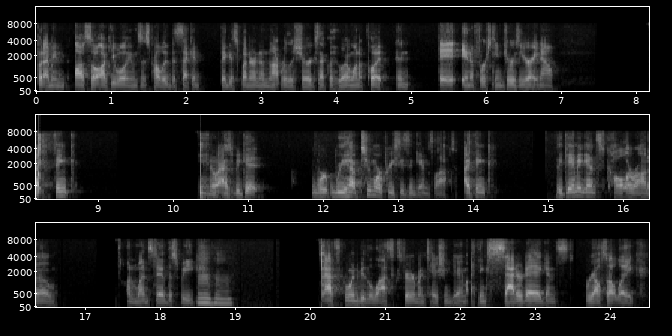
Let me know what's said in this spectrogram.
But I mean, also Augie Williams is probably the second biggest winner, and I'm not really sure exactly who I want to put in in a first team jersey right now. I think, you know, as we get, we're, we have two more preseason games left. I think the game against Colorado on Wednesday of this week, hmm that's going to be the last experimentation game. I think Saturday against Real Salt Lake,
